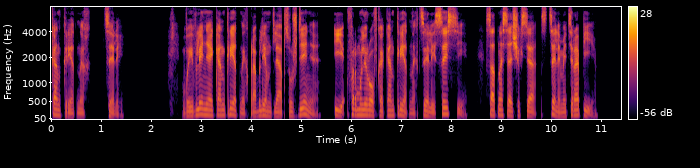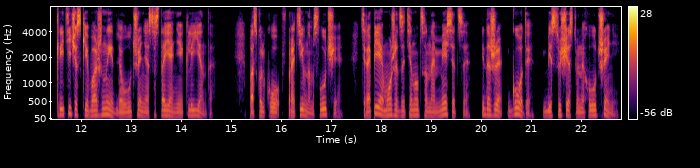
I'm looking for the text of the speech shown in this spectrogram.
конкретных целей. Выявление конкретных проблем для обсуждения и формулировка конкретных целей сессии соотносящихся с целями терапии, критически важны для улучшения состояния клиента, поскольку в противном случае терапия может затянуться на месяцы и даже годы без существенных улучшений,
